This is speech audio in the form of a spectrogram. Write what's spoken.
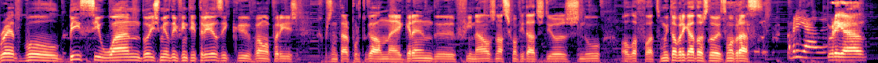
Red Bull BC One 2023 e que vão a Paris representar Portugal na grande final. Os nossos convidados de hoje no Holofote. Muito obrigado aos dois. Um abraço. Obrigada. Obrigado.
